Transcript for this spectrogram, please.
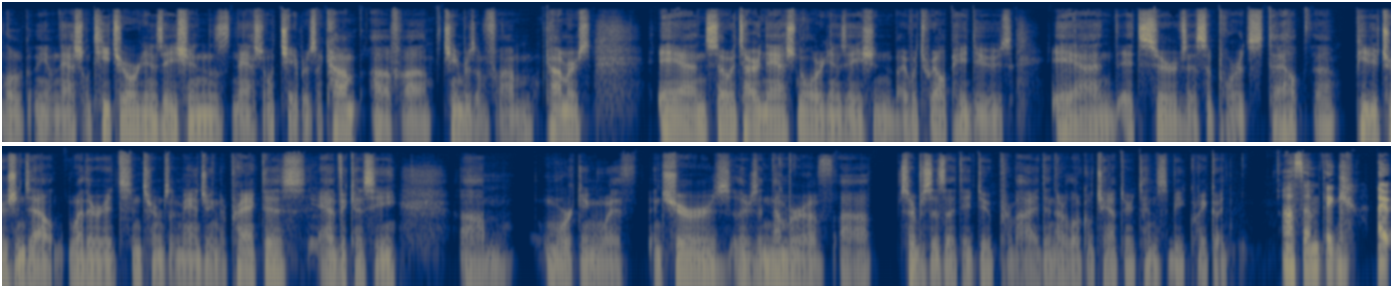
local, you know, national teacher organizations, national chambers of com- of uh, chambers of um, commerce, and so it's our national organization by which we all pay dues, and it serves as supports to help the pediatricians out, whether it's in terms of managing their practice, advocacy, um, working with insurers. There's a number of uh, services that they do provide, and our local chapter tends to be quite good. Awesome. Thank you. I,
